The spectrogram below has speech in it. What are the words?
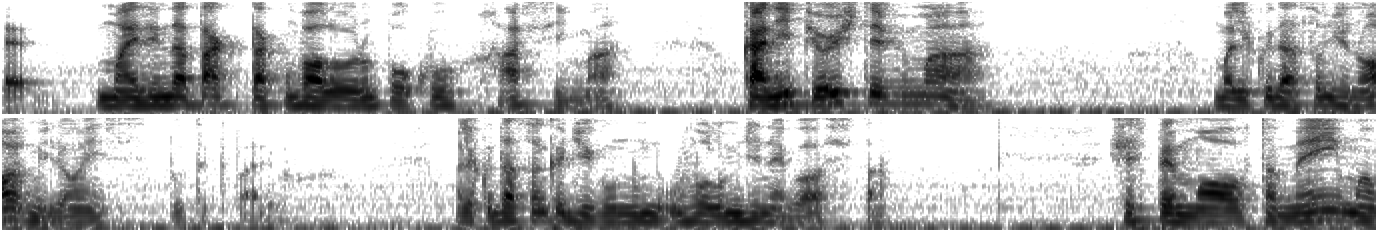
é, mas ainda tá, tá com valor um pouco acima. O Canip hoje teve uma, uma liquidação de 9 milhões. Puta que pariu. Uma liquidação que eu digo, o volume de negócios, tá? XPMOL também, uma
